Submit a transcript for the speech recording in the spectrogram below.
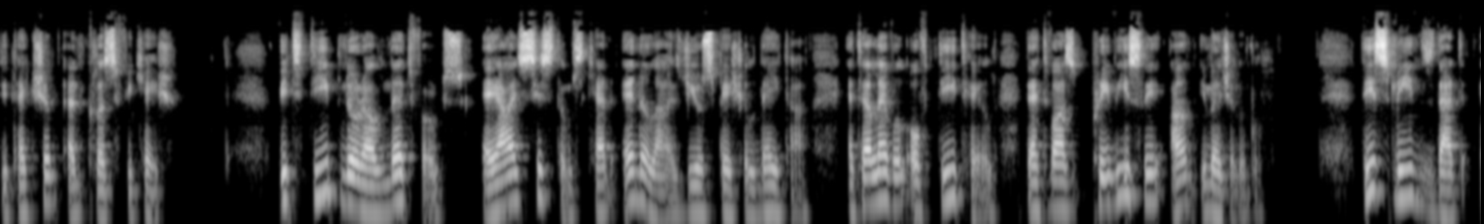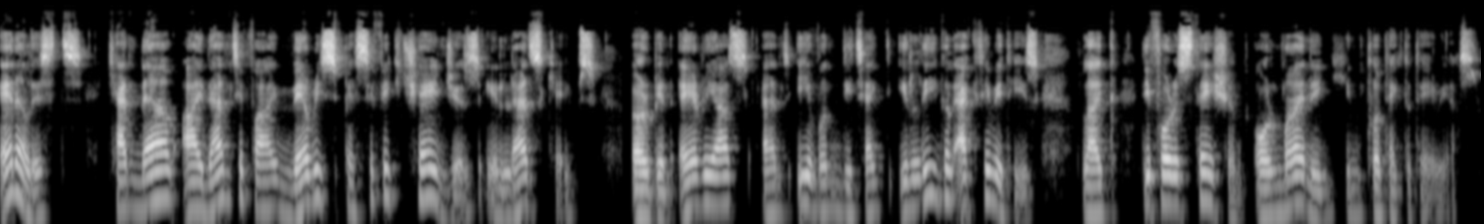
detection and classification. With deep neural networks, AI systems can analyze geospatial data at a level of detail that was previously unimaginable. This means that analysts can now identify very specific changes in landscapes, urban areas, and even detect illegal activities like deforestation or mining in protected areas.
